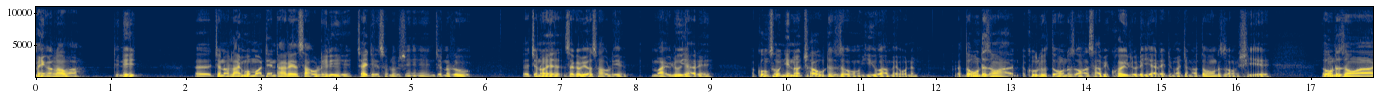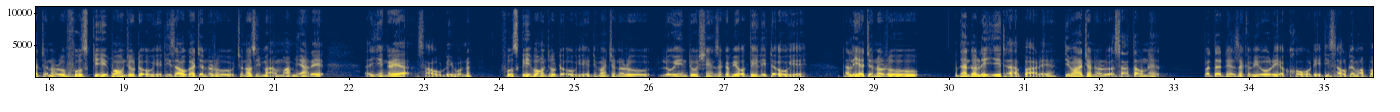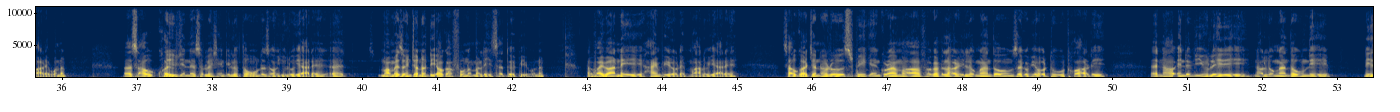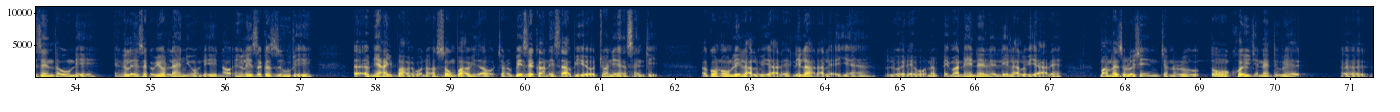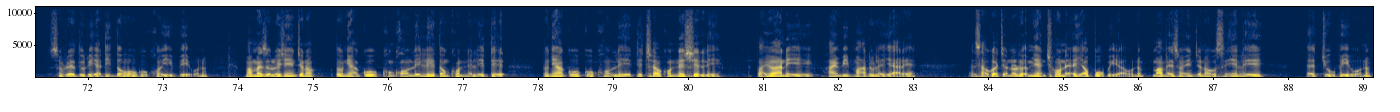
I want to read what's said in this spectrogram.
မင်္ဂလာပါဒီနေ့အဲကျွန်တော် line ပေါ်မှာတင်ထားတဲ့စာအုပ်လေးတွေကြိုက်တယ်ဆိုလို့ရှိရင်ကျွန်တော်တို့အဲကျွန်တော်ရဲ့စကားပြောစာအုပ်လေးမှာယူလို့ရတယ်အကုန်စုံချင်းတော့6ဦးတစ်စုံယူရမယ်ပေါ့နော်3ဦးတစ်စုံကအခုလို3ဦးတစ်စုံကစာပြီးခွဲယူလို့လည်းရတယ်ဒီမှာကျွန်တော်3ဦးတစ်စုံရှိရယ်3ဦးတစ်စုံကကျွန်တော်တို့ full scale ဘောင်းကျုပ်တအုပ်ရယ်ဒီစာအုပ်ကကျွန်တော်တို့ကျွန်တော်စီမှာအမှားများတဲ့အရင်ကတည်းကစာအုပ်လေးပေါ့နော် full scale ဘောင်းကျုပ်တအုပ်ရယ်ဒီမှာကျွန်တော်တို့လိုရင်းတူရှင်းစကားပြောအသေးလေးတအုပ်ရယ်ဒါလေးကကျွန်တော်တို့ အတန်တော်လေးရေးထားပါတယ်ဒီမှာကျွန်တော်တို့အစားတောက်နဲ့ပတ်သက်တဲ့စကားပြောတွေအခေါ်တွေဒီစာအုပ်ထဲမှာပါတယ်ပေါ့နော်အဲစာအုပ်ခွဲယူခြင်းနဲ့ဆိုလို့ရှိရင်ဒီလိုသုံးအောင်တစ်စုံယူလို့ရတယ်အဲမှာမယ်ဆိုရင်ကျွန်တော်ဒီအောက်ကဖုန်းနံပါတ်လေးဆက်သွယ်ပေးပေါ့နော်အဲ Viber နေဟိုင်းပြီးတော့လည်းမှာလို့ရတယ်စာအုပ်ကကျွန်တော်တို့ speaking grammar vocabulary လုပ်ငန်းသုံးစကားပြောအတူအထွာတွေအဲနောက် interview လေးတွေနောက်လုပ်ငန်းသုံးတွေနေ့စဉ်သုံးတွေအင်္ဂလိပ်စကားပြောလမ်းညွှန်တွေနောက်အင်္ဂလိပ်စကားစုတွေ အအများကြီးပါမယ်ပေါ့နော်အစုံပါပြီးသားပေါ့ကျွန်တော် basic ကနေစပြီးတော့ကျွမ်းကျင်အဆင့်ထိအကုန်လုံးလေ့လာလို့ရတယ်လေ့လာတာလည်းအရန်လွယ်တယ်ပေါ့နော်အိမ်မှာနေနေလည်းလေ့လာလို့ရတယ်မှာမယ်ဆိုလို့ရှိရင်ကျွန်တော်တို့သုံးအခွဲယူခြင်းတဲ့သူတွေအဲဆိုတဲ့သူတွေကဒီသုံးအုပ်ကိုခွဲယူပေးပေါ့နော်မှာမယ်ဆိုလို့ရှိရင်ကျွန်တော်39ခွန်ခွန်လေးလေး3ခွန်2လေး1 39ကိုခွန်လေး16ခွန်2 8လေးဘာရွာနေဟိုင်းပြီးမှာလို့လည်းရတယ် အစောက်ကကျွန်တော်တို့အမြန်ချောနဲ့အရောက်ပို့ပေးတာပေါ့နော်မှာမယ်ဆိုရင်ကျွန်တော်တို့စရင်လေးအဲကြိုပေးပေါ့နော်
